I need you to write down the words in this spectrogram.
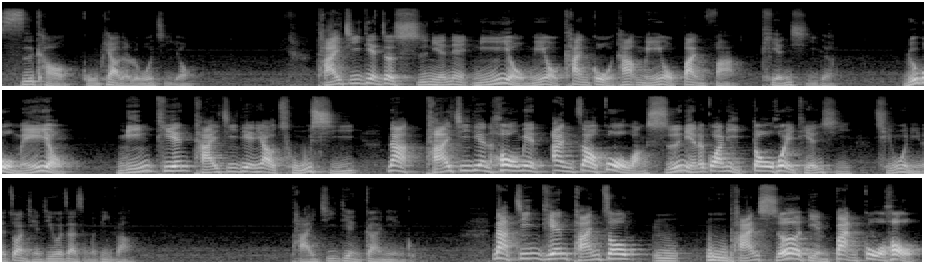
思考股票的逻辑哦。台积电这十年内，你有没有看过它没有办法填息的？如果没有，明天台积电要除息，那台积电后面按照过往十年的惯例都会填息。请问你的赚钱机会在什么地方？台积电概念股。那今天盘中午午盘十二点半过后，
